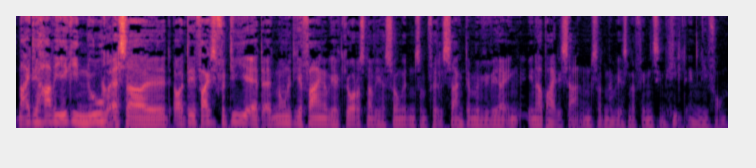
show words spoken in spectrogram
Nej, det har vi ikke endnu, Nej. altså, øh, og det er faktisk fordi, at, at nogle af de erfaringer, vi har gjort os, når vi har sunget den som fællessang, dem er vi ved at indarbejde i sangen, så den er ved sådan at finde sin helt endelige form.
